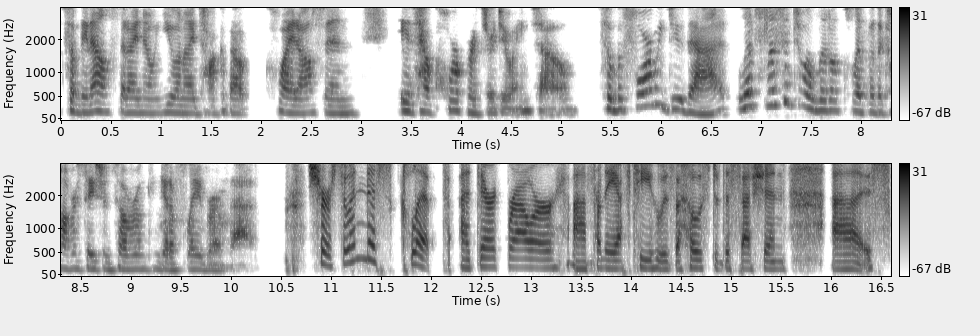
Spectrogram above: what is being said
something else that I know you and I talk about quite often is how corporates are doing so. So before we do that, let's listen to a little clip of the conversation so everyone can get a flavor of that. Sure. So, in this clip, uh, Derek Brower uh, from the FT, who is the host of the session, uh, is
